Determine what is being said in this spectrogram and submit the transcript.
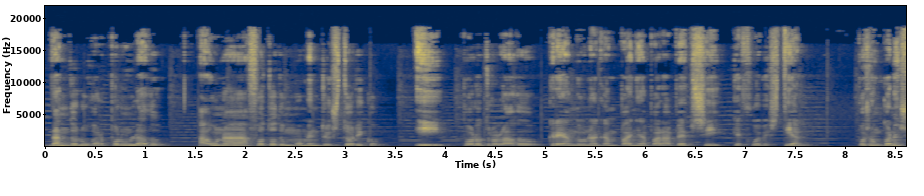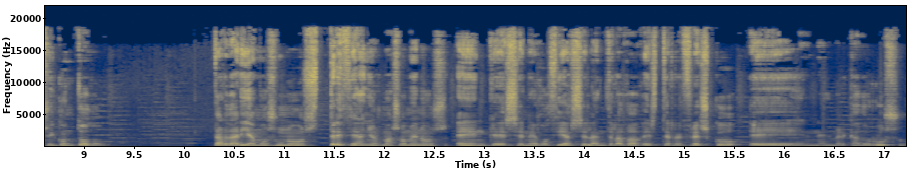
dando lugar, por un lado, a una foto de un momento histórico y, por otro lado, creando una campaña para Pepsi que fue bestial. Pues aun con eso y con todo, Tardaríamos unos 13 años más o menos en que se negociase la entrada de este refresco en el mercado ruso.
